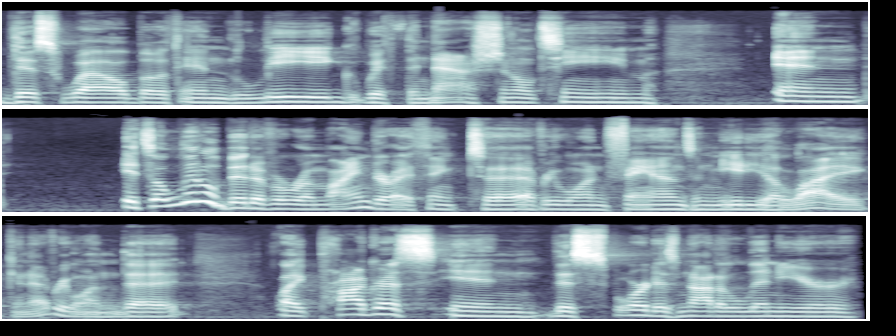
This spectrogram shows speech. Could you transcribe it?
this well, both in the league with the national team. And it's a little bit of a reminder, I think, to everyone, fans and media alike, and everyone that like progress in this sport is not a linear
